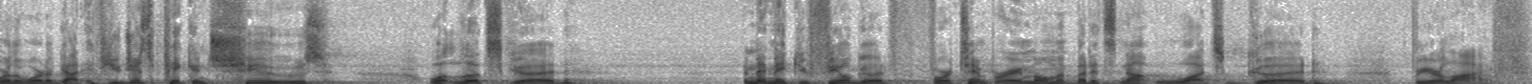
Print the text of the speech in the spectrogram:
for the Word of God. If you just pick and choose what looks good, it may make you feel good for a temporary moment, but it's not what's good for your life.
